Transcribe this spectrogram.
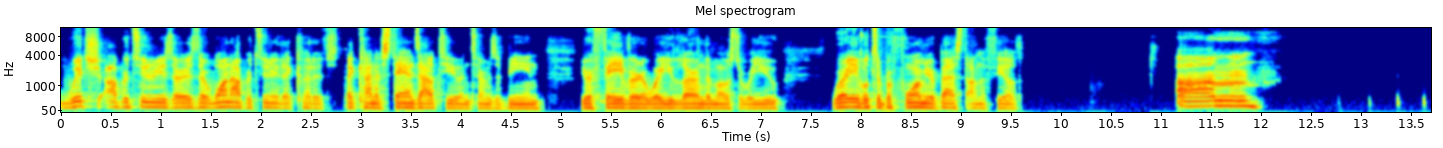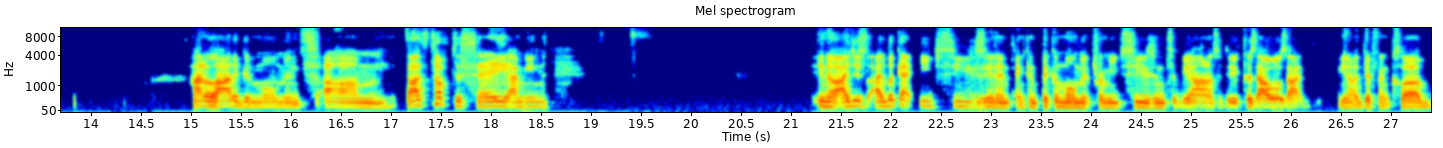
which opportunities or is there one opportunity that could have that kind of stands out to you in terms of being your favorite or where you learned the most or where you were able to perform your best on the field? Um had a lot of good moments. Um that's tough to say. I mean, you know, I just I look at each season and, and can pick a moment from each season to be honest with you, because I was at you know a different club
